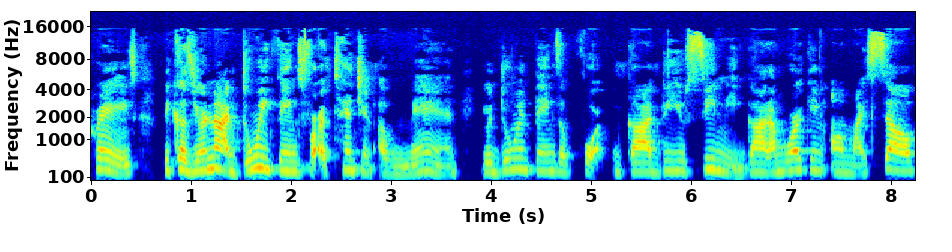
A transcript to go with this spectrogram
praised because you're not doing things for attention of man. You're doing things for God. Do you see me? God, I'm working on myself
